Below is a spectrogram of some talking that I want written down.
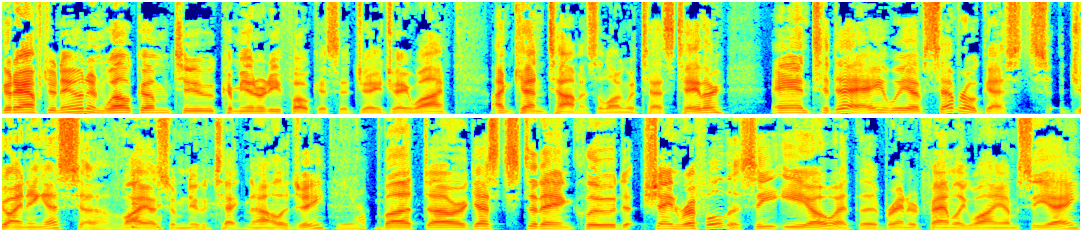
Good afternoon and welcome to Community Focus at JJY. I'm Ken Thomas along with Tess Taylor. And today we have several guests joining us uh, via some new technology. Yep. But our guests today include Shane Riffle, the CEO at the Brainerd Family YMCA.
